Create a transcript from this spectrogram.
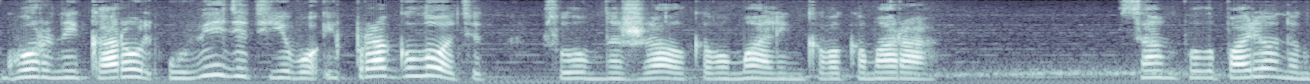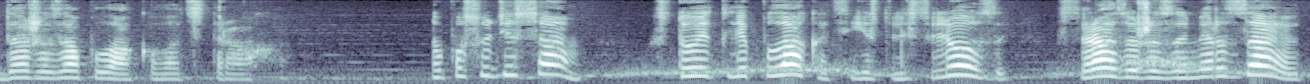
горный король увидит его и проглотит, словно жалкого маленького комара. Сам полупаренок даже заплакал от страха. Но посуди сам, стоит ли плакать, если слезы сразу же замерзают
